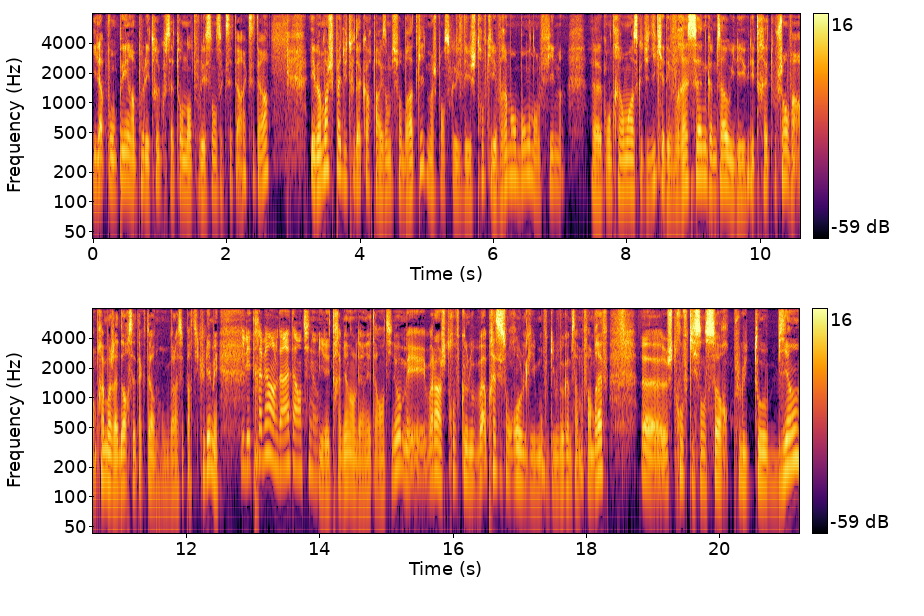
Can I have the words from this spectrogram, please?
Il a pompé un peu les trucs où ça tourne dans tous les sens etc etc. Et ben moi je suis pas du tout d'accord par exemple sur Brad Pitt. Moi je pense que il est- je trouve qu'il est vraiment bon dans le film, Euh, contrairement à ce que tu dis qu'il y a des vraies scènes comme ça où il est, il est très touchant. Enfin après moi j'adore cet acteur donc voilà c'est particulier mais Il est très bien dans le dernier Tarantino. il est très bien dans le dernier Tarantino mais voilà je trouve que le- après c'est son rôle qu'il veut comme ça. Enfin bref euh, je trouve qu'il s'en sort plutôt bien.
